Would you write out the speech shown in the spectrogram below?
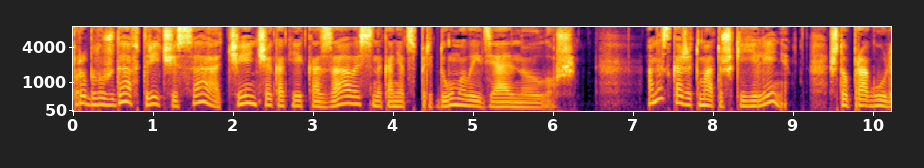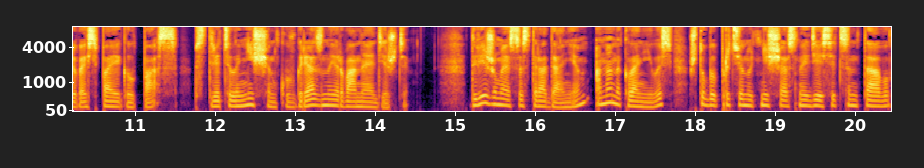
Проблуждав три часа, Ченча, как ей казалось, наконец придумала идеальную ложь. Она скажет матушке Елене, что, прогуливаясь по Игл-Пасс, встретила нищенку в грязной рваной одежде. Движимая состраданием, она наклонилась, чтобы протянуть несчастные десять центаву,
